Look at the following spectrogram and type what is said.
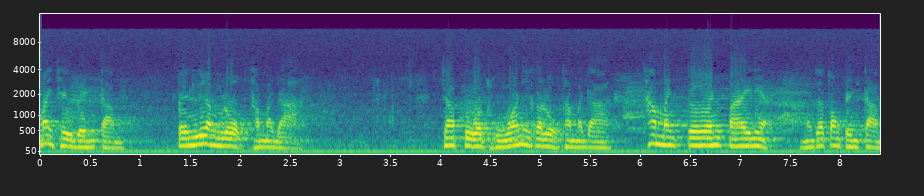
ไม่ใช่เวรกรรม เป็นเรื่องโลกธรรมดา จะปวดหัวนี่ก็โลกธรรมดา ถ้ามันเกินไปเนี่ย มันจะต้องเป็นกรรม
